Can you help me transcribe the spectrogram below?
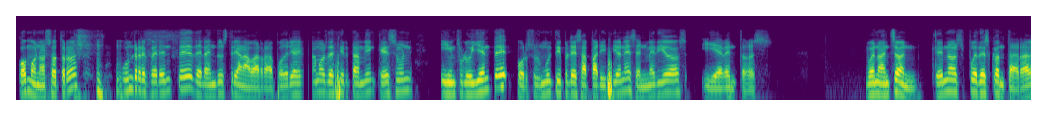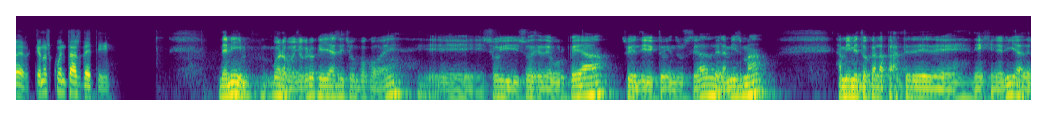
como nosotros, un referente de la industria navarra. Podríamos decir también que es un influyente por sus múltiples apariciones en medios y eventos. Bueno, Anchón, ¿qué nos puedes contar? A ver, ¿qué nos cuentas de ti? De mí, bueno, pues yo creo que ya has dicho un poco, ¿eh? Eh, soy socio de Urpea, soy el director industrial de la misma. A mí me toca la parte de, ingeniería de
